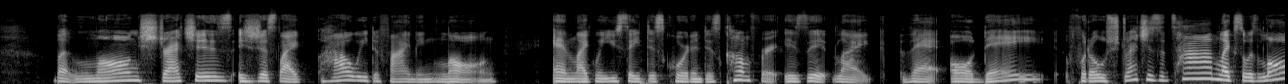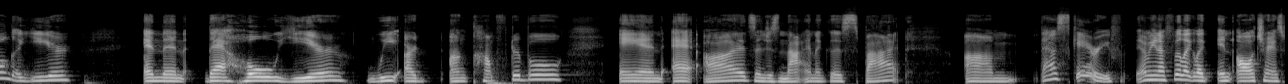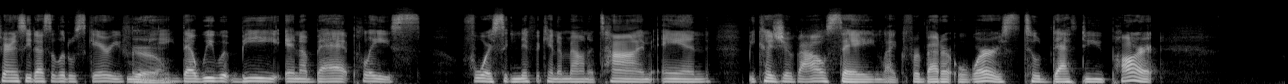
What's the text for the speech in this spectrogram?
But long stretches is just like, how are we defining long? And like when you say discord and discomfort, is it like that all day for those stretches of time? Like, so it's long a year, and then that whole year we are uncomfortable and at odds and just not in a good spot. Um, that's scary. I mean, I feel like like in all transparency, that's a little scary for Yeah. me that we would be in a bad place for a significant amount of time and because your vows say like for better or worse till death do you part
